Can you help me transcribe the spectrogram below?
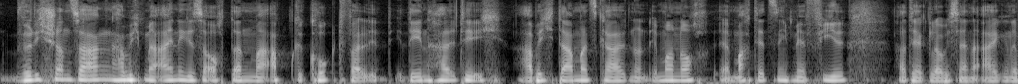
würde ich schon sagen, habe ich mir einiges auch dann mal abgeguckt, weil den halte ich, habe ich damals gehalten und immer noch. Er macht jetzt nicht mehr viel, hat ja, glaube ich, seine eigene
